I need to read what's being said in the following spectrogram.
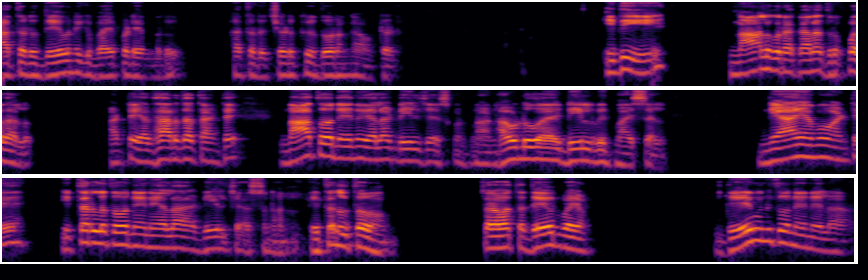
అతడు దేవునికి భయపడేవాడు అతడు చెడుకు దూరంగా ఉంటాడు. ఇది నాలుగు రకాల దృక్పథాలు. అంటే యథార్థత అంటే నాతో నేను ఎలా డీల్ చేసుకుంటున్నాను? How do I deal with myself న్యాయము అంటే ఇతరులతో నేను ఎలా డీల్ చేస్తున్నాను? ఇతరులతో తర్వాత దేవుని భయం. దేవునితో నేను ఎలా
